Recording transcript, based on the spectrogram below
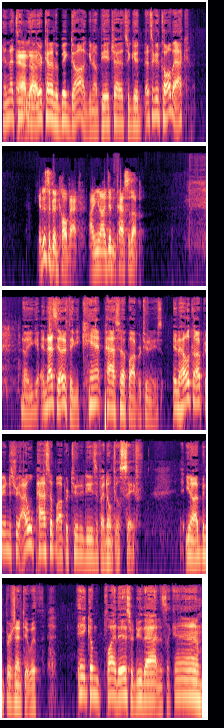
And that's and, you know, uh, they're kind of a big dog. You know, PHI. That's a good. That's a good callback. It is a good callback. I you know I didn't pass it up. No, you and that's the other thing. You can't pass up opportunities in the helicopter industry. I will pass up opportunities if I don't feel safe. You know, I've been presented with, "Hey, come fly this or do that," and it's like, eh,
